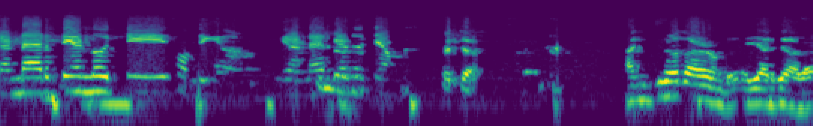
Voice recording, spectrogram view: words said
രണ്ടായിരത്തി എണ്ണൂറ്റി സംതിങ് ആണ്. രണ്ടായിരത്തി എണ്ണൂറ്റി അമ്പത്. അഞ്ച് രൂപ താഴെ ഉണ്ട് താഴെ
